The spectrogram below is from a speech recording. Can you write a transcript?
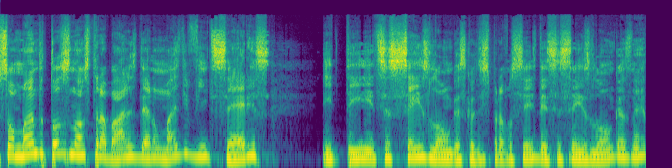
somando todos os nossos trabalhos, deram mais de 20 séries. E tem esses seis longas que eu disse pra vocês, desses seis longas, né?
